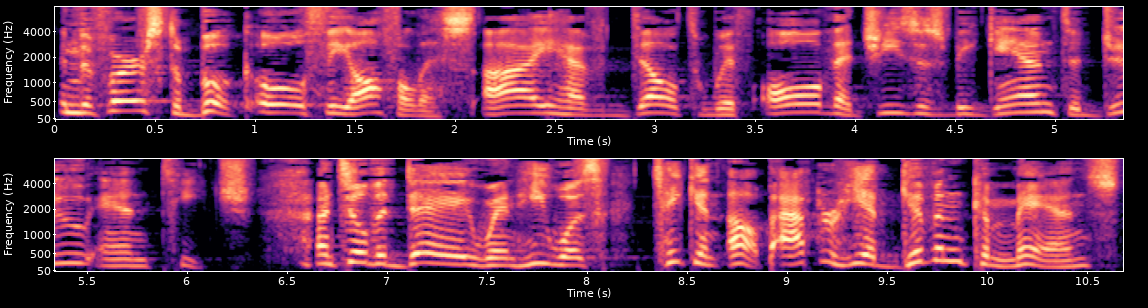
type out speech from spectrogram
In the first book, O Theophilus, I have dealt with all that Jesus began to do and teach until the day when he was taken up after he had given commands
